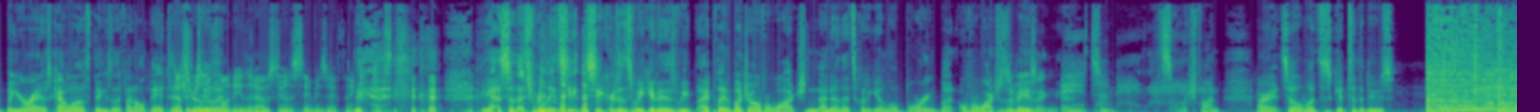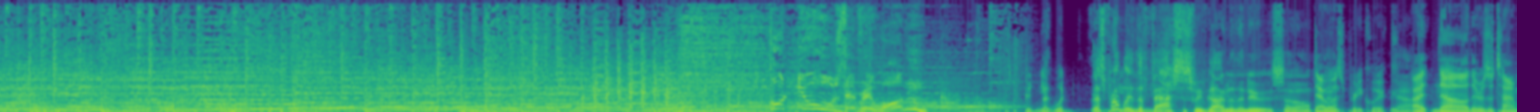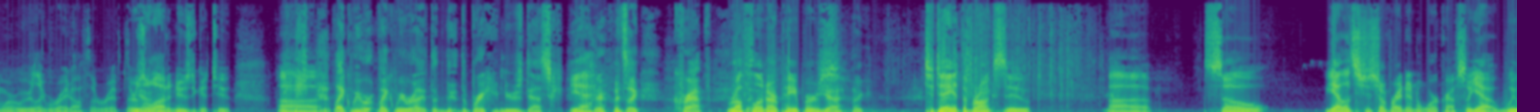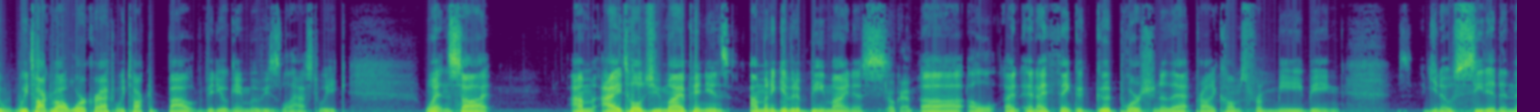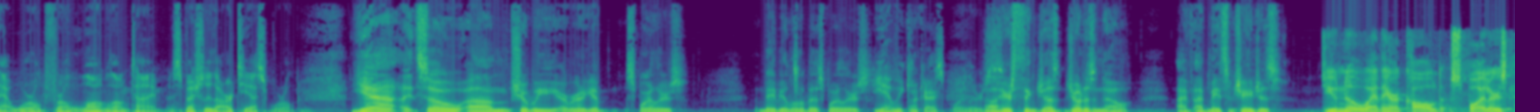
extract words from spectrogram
But you're right. It's kind of one of those things that if I don't pay attention That's really to it, funny that I was doing the same exact thing. Yeah, so that's really see, the secret of this weekend is we I played a bunch of Overwatch, and I know that's going to get a little boring, but Overwatch is amazing and it's, some, it's so much fun. All right, so let's just get to the news. News, everyone! Good news. What? That's probably the fastest we've gotten to the news. So That yeah. was pretty quick. Yeah. I, no, there was a time where we were like right off the rip. There was Yeah. a lot of news to get to. Uh, like we were like we were at the the breaking news desk. Yeah. it's like crap. ruffling our papers. Yeah, like Today at the Bronx Zoo. Uh, so yeah, let's just jump right into Warcraft. So yeah, we we talked about Warcraft and we talked about video game movies last week. Went and saw it. I'm. I told you my opinions. I'm going to give it a B minus. Okay. Uh, a, and, and I think a good portion of that probably comes from me being, you know, seated in that world for a long, long time, especially the RTS world. yeah. uh, So um, should we? Are we going to give spoilers? Maybe a little bit of spoilers. Yeah, we can. Okay. Spoilers. Uh, here's the thing. Joe, Joe doesn't know. I've I've made some changes. Do you know why they are called spoilers?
